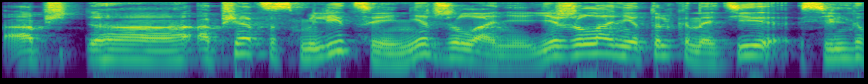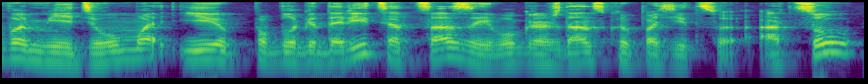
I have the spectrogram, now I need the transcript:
Общ, э, общаться с милицией нет желания. Есть желание только найти сильного медиума и поблагодарить отца за его гражданскую позицию. Отцу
